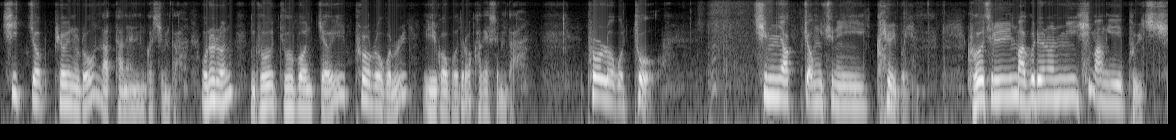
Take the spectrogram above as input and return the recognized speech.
시적 표현으로 나타낸 것입니다. 오늘은 그 두 번째의 프롤로그를 읽어보도록 하겠습니다. 프롤로그 2 침략 정신의 칼부림 그것을 막으려는 이 희망의 불씨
